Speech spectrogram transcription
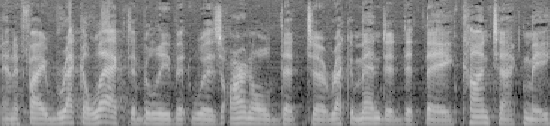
And if I recollect, I believe it was Arnold that uh, recommended that they contact me.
